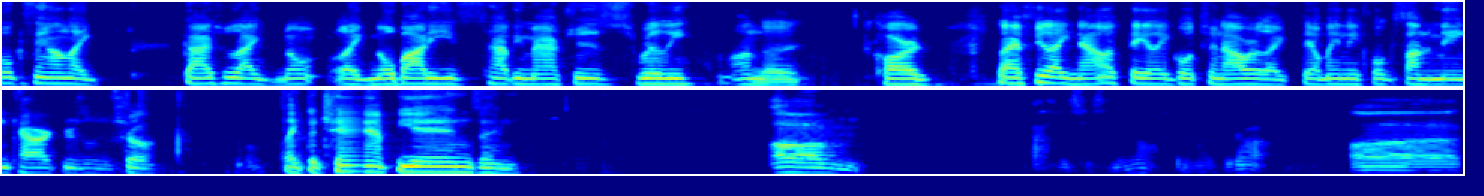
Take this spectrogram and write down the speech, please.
focusing on like guys who like don't like nobody's having matches really on the card. But I feel like now if they like go to an hour, like they'll mainly focus on the main characters of the show, like the champions and Um, I was gonna say something else, but I forgot. Uh,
